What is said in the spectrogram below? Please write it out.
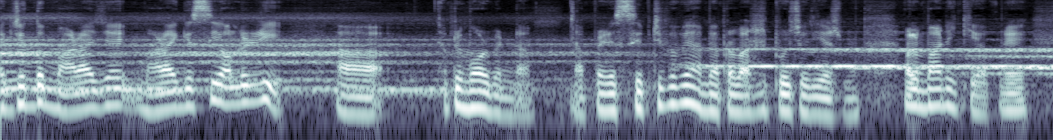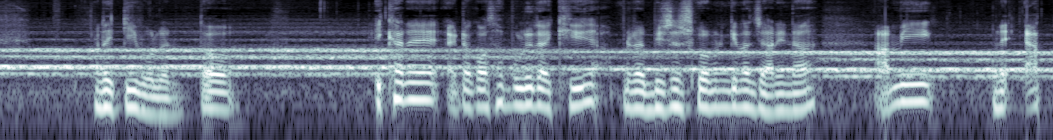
একজন তো মারা যায়, মারা গেছি অলরেডি আপনি মরবেন না। আপনার সেফটিভাবে আমি আপনার বাসার পরিচয় দিয়ে আসব। বলে মানে কি আপনি? মানে কী বলেন? তো এখানে একটা কথা বলে রাখি, আপনারা বিশ্বাস করবেন কিনা জানি না। আমি মানে এত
